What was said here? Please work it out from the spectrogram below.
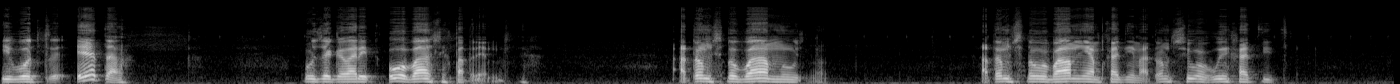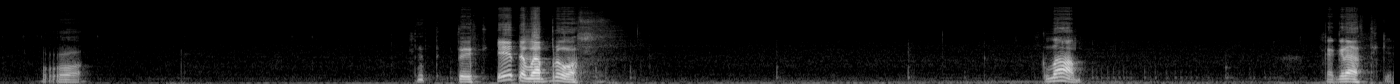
И вот это уже говорит о ваших потребностях, о том, что вам нужно, о том, что вам необходимо, о том, чего вы хотите. Вот. То есть это вопрос к вам, как раз таки.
